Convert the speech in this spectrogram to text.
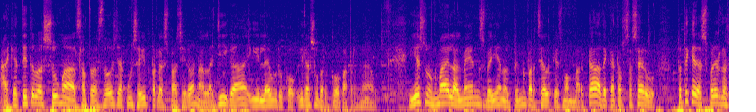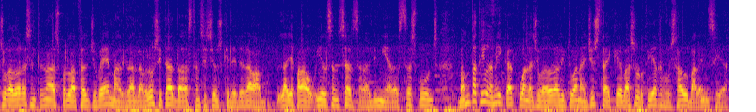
Aquest títol es suma als altres dos ja aconseguit per l'Espart Girona, la Lliga i, i la Supercopa. Perdoneu i és normal almenys veient el primer parcial que es van marcar de 14-0, tot i que després les jugadores entrenades per l'Alfred Jové, malgrat la velocitat de les transicions que liderava Laia Palau i els encerts a la línia dels 3 punts, van patir una mica quan la jugadora lituana Justaike va sortir a reforçar el València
